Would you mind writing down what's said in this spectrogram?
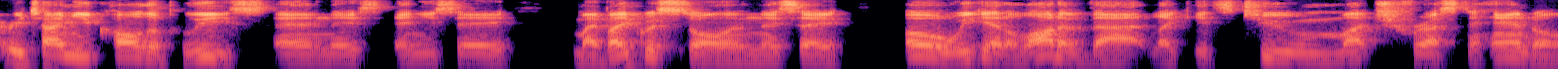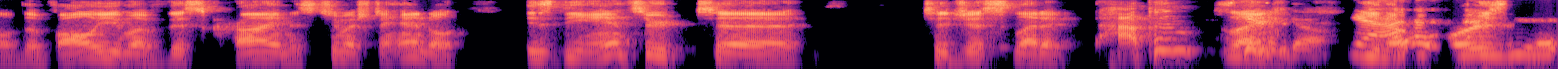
every time you call the police and they and you say my bike was stolen they say oh we get a lot of that like it's too much for us to handle the volume of this crime is too much to handle is the answer to to just let it happen? Like, you, yeah. you know, or is, the,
